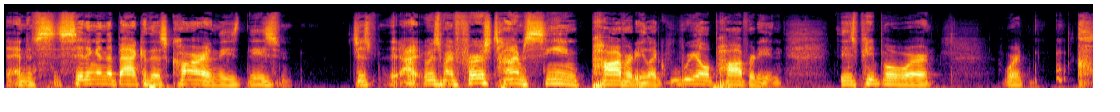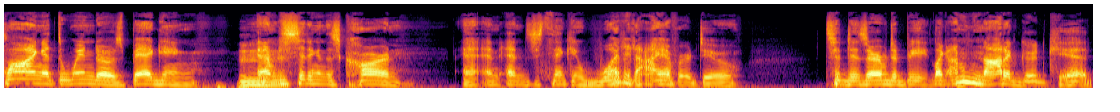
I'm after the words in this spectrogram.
and sitting in the back of this car and these, these just, I, it was my first time seeing poverty, like real poverty. And these people were, were clawing at the windows, begging. And I'm just sitting in this car and, and, and just thinking, what did I ever do to deserve to be like, I'm not a good kid.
